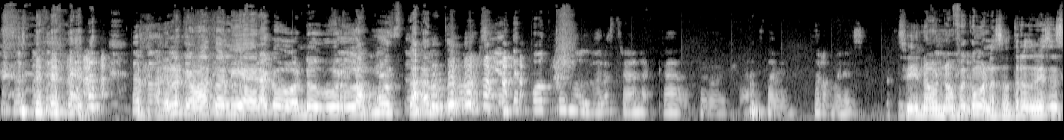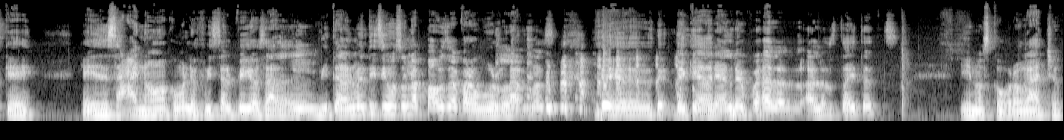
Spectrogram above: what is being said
Es lo que más dolía, era como nos burlamos como, tanto. "No, El siguiente podcast nos va a rastrear en la cara, pero bueno, está bien, se lo merece. Sí, no, no fue como las otras veces que, que dices, ay, no, ¿cómo le fuiste al pigo? O sea, literalmente hicimos una pausa para burlarnos de, que Adrián le fue a los, a los Titans y nos cobró gacho.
